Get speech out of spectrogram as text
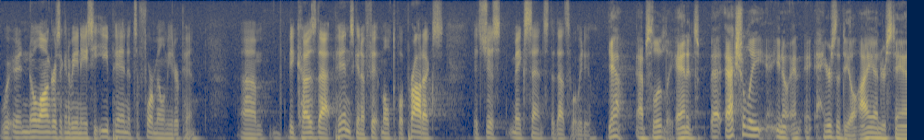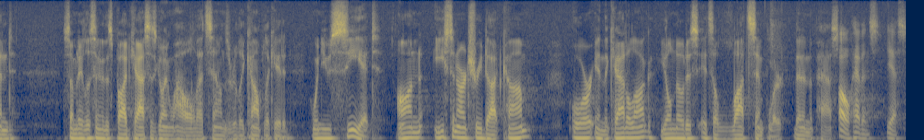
We're, no longer is it going to be an ACE pin, it's a 4 millimeter pin. Um, because that pin's going to fit multiple products, it just makes sense that that's what we do. Yeah, absolutely. And it's actually, you know, and uh, here's the deal. I understand somebody listening to this podcast is going, wow, that sounds really complicated. When you see it on eastonarchery.com or in the catalog, you'll notice it's a lot simpler than in the past. Oh heavens, yes.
